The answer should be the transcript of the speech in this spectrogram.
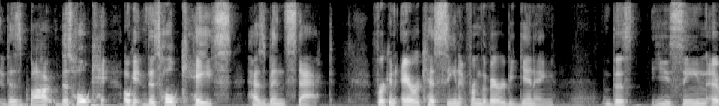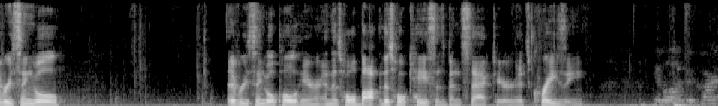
This box this whole case okay this whole case has been stacked. Freaking eric has seen it from the very beginning. This he's seen every single every single pull here and this whole bo- this whole case has been stacked here. It's crazy. Get a lot of good cards.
